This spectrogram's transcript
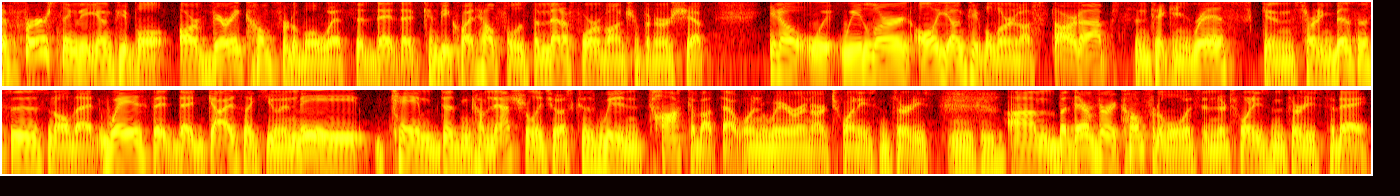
The first thing that young people are very comfortable with that, that, that can be quite helpful is the metaphor of entrepreneurship. You know, we, we learn, all young people learn about startups and taking risk and starting businesses and all that, ways that, that guys like you and me came, didn't come naturally to us because we didn't talk about that when we were in our 20s and 30s. Um, but they're very comfortable with it in their 20s and 30s today.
